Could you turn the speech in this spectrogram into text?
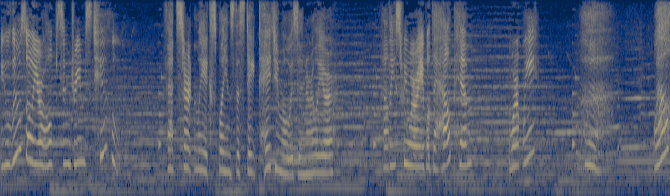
you lose all your hopes and dreams too. That certainly explains the state Tejima was in earlier. At least we were able to help him, weren't we? well,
